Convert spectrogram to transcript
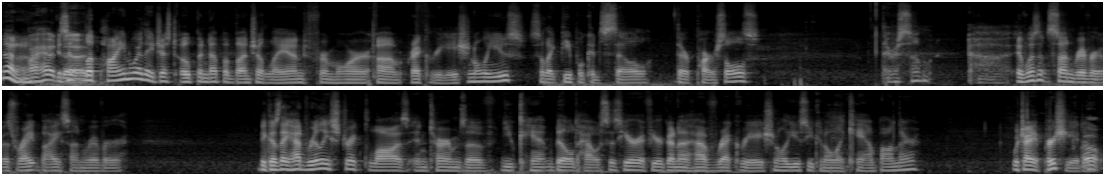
I don't know. I had is uh, it La Pine where they just opened up a bunch of land for more um, recreational use, so like people could sell their parcels? There was some. Uh, it wasn't Sunriver. It was right by Sunriver. Because they had really strict laws in terms of you can't build houses here if you're gonna have recreational use. You can only camp on there, which I appreciated Oh.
